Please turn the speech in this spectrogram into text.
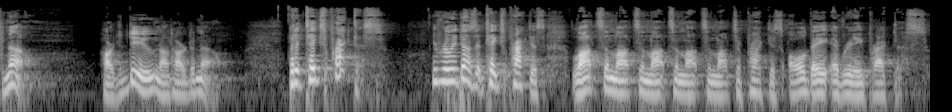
to know. Hard to do, not hard to know. But it takes practice. It really does. It takes practice. Lots and lots and lots and lots and lots of practice. All day, everyday practice.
